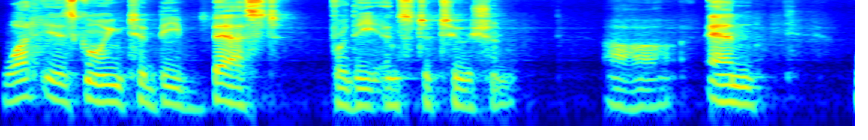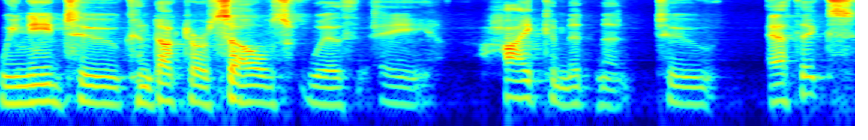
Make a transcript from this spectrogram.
What is going to be best for the institution? Uh, and we need to conduct ourselves with a high commitment to ethics.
